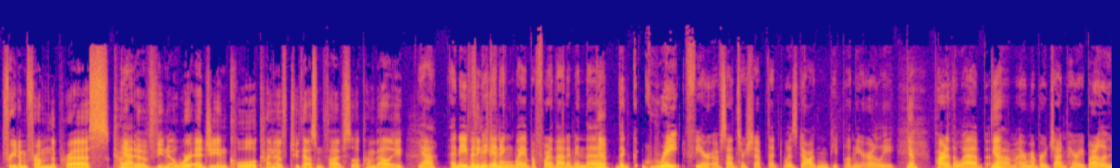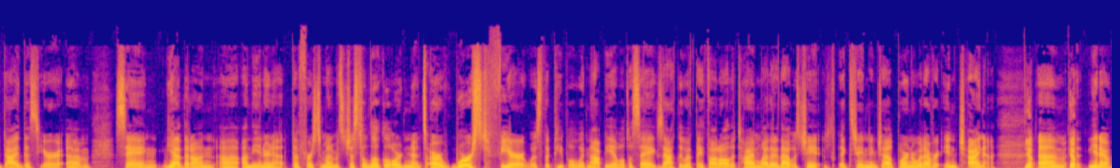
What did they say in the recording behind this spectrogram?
freedom from the press, kind Yeah. of, you know, we're edgy and cool, kind of 2005 Silicon Valley. Yeah, and even thinking. beginning way before that. I mean, the Yeah. the great fear of censorship that was dogging people in the early Yeah. part of the web. Yeah. Um, I remember John Perry Barlow, who died this year, um, saying, "Yeah, that on uh, on the internet, the First Amendment's just a local ordinance. Our worst fear was that people would not be able to say exactly what they thought all the time, whether that was cha- exchanging child porn or whatever in China. Yep. Um, Yep. You know,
